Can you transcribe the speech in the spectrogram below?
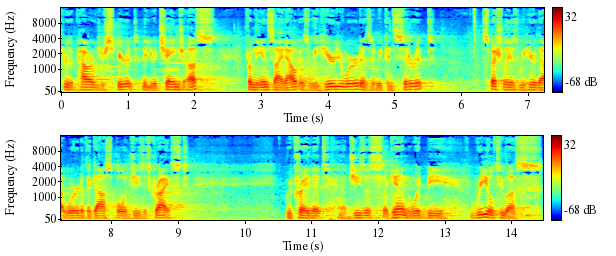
through the power of your Spirit, that you would change us from the inside out as we hear your word, as we consider it, especially as we hear that word of the gospel of Jesus Christ. We pray that uh, Jesus, again, would be real to us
